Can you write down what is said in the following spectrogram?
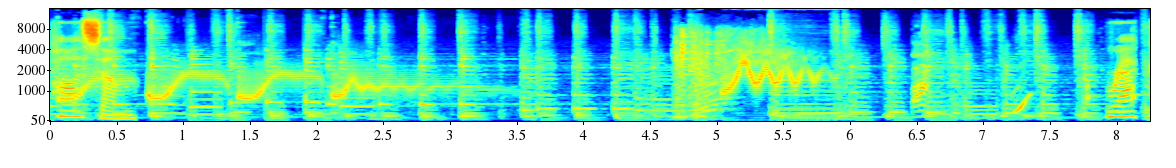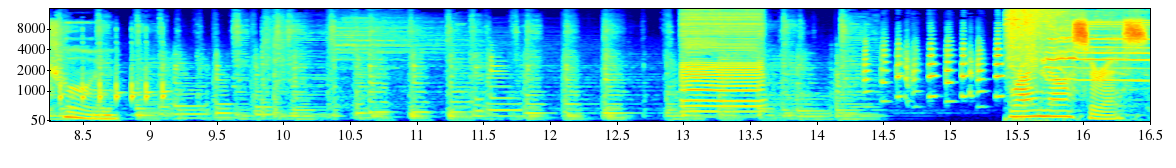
Possum. Raccoon Rhinoceros.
